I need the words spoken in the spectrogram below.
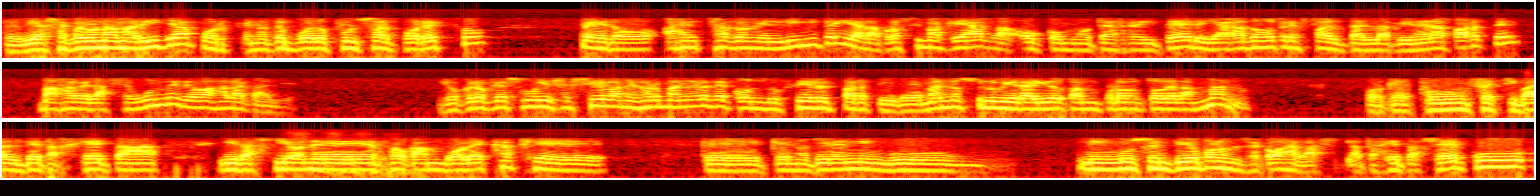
Te voy a sacar una amarilla porque no te puedo expulsar por esto, pero has estado en el límite y a la próxima que haga, o como te reitere y haga dos o tres faltas en la primera parte, vas a ver la segunda y te vas a la calle. Yo creo que eso hubiese sido la mejor manera de conducir el partido. Además, no se le hubiera ido tan pronto de las manos, porque después un festival de tarjetas y de acciones rocambolescas que, que, no tienen ningún ningún sentido por donde se coja. La, tarjeta Secu,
